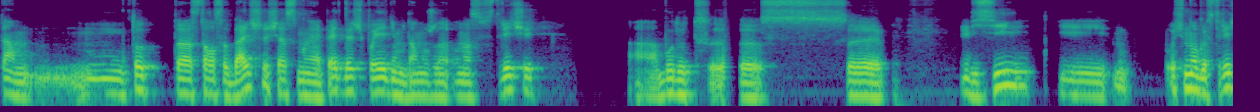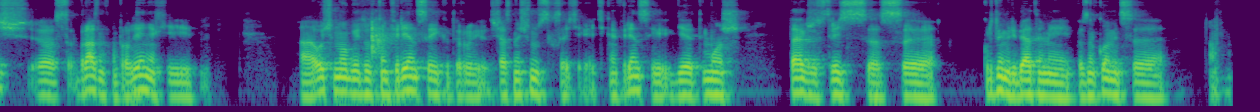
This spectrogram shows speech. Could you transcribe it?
Там кто-то остался дальше, сейчас мы опять дальше поедем, там уже у нас встречи а, будут э, с VC и ну, очень много встреч э, в разных направлениях и а, очень много идут конференций, которые сейчас начнутся, кстати, эти конференции, где ты можешь также встретиться с крутыми ребятами, познакомиться, там,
